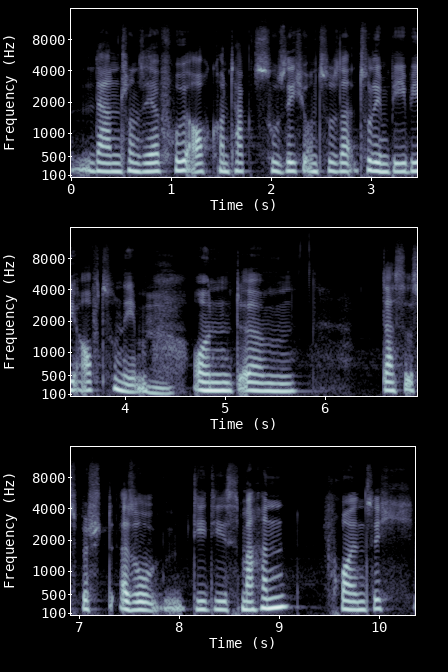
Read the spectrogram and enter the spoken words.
lernen schon sehr früh auch Kontakt zu sich und zu, zu dem Baby aufzunehmen. Und ähm, das ist, also die, die es machen, freuen sich,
